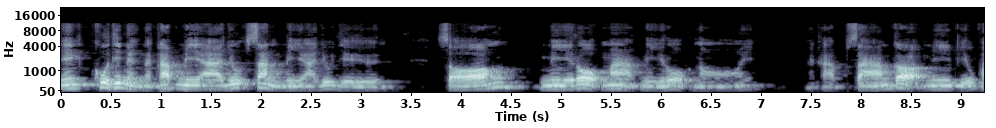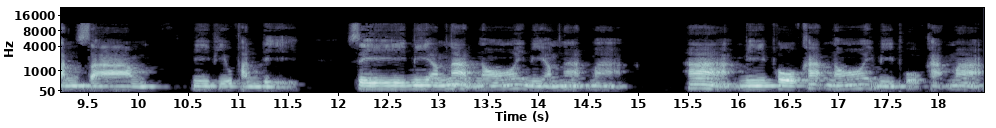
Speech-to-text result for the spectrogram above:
นี่คู่ที่หนึ่งนะครับ มีอายุสั้นมีอายุยืนสองมีโรคมากมีโรคน้อยนะครับสามก็มีผิวพรรณซาม มีผิวพรรณดีสี่มีอำนาจน้อย มีอำนาจมากห้ามีโภคะน้อย มีโภคะมาก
